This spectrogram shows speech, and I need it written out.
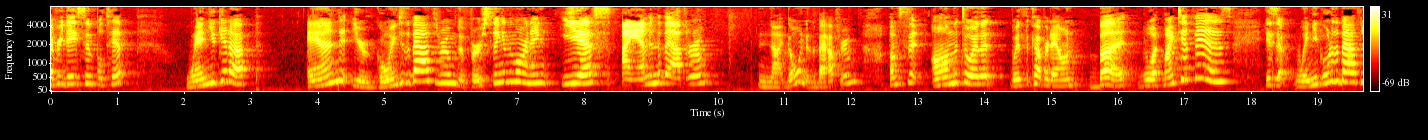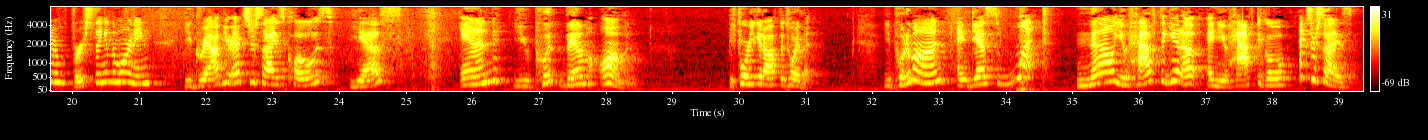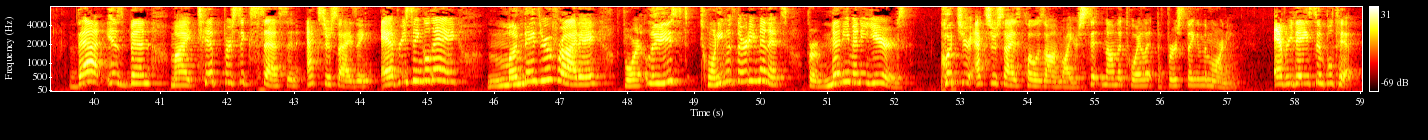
everyday simple tip. When you get up and you're going to the bathroom the first thing in the morning, yes, I am in the bathroom, not going to the bathroom. I'm sitting on the toilet with the cover down, but what my tip is, is that when you go to the bathroom first thing in the morning, you grab your exercise clothes, yes, and you put them on before you get off the toilet. You put them on, and guess what? Now you have to get up and you have to go exercise. That has been my tip for success in exercising every single day, Monday through Friday, for at least 20 to 30 minutes for many, many years. Put your exercise clothes on while you're sitting on the toilet the first thing in the morning. Everyday simple tip.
